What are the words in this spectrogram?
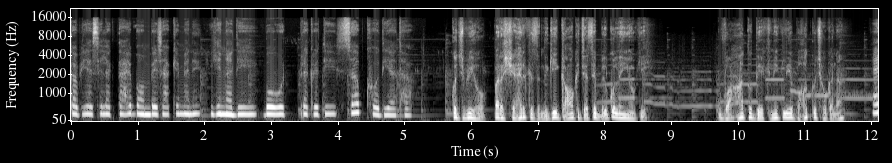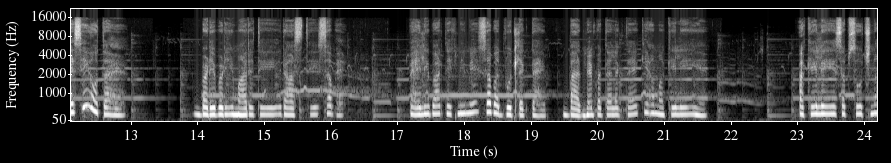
कभी ऐसे लगता है बॉम्बे जाके मैंने ये नदी बोट प्रकृति सब खो दिया था। कुछ भी हो पर शहर की ज़िंदगी गाँव के जैसे बिल्कुल नहीं होगी। वहाँ तो देखने के लिए बहुत कुछ होगा ना? ऐसे ही होता है। बड़े बड़ी इमारतें, रास्ते सब है। पहली बार देखने में सब अद्भुत लगता है। बाद में पता लगता है कि हम अकेले ही हैं। अकेले ये सब सोचना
